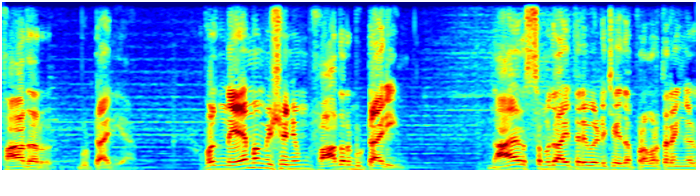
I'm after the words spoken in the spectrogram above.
ഫാദർ ബുട്ടാരിയാണ്. അപ്പോൾ നിയമ മിഷനും ഫാദർ ബുട്ടാരിയും നായർ സമുദായത്തിന് വേണ്ടി ചെയ്ത പ്രവർത്തനങ്ങൾ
